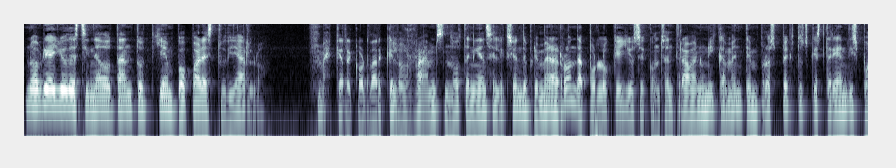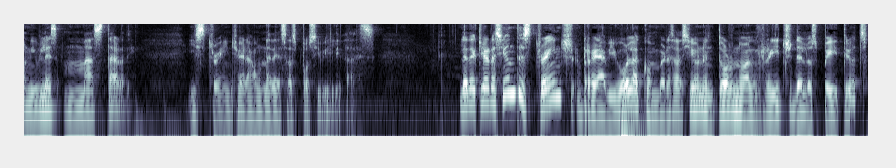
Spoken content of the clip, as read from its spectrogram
no habría yo destinado tanto tiempo para estudiarlo. Hay que recordar que los Rams no tenían selección de primera ronda, por lo que ellos se concentraban únicamente en prospectos que estarían disponibles más tarde. Y Strange era una de esas posibilidades. La declaración de Strange reavivó la conversación en torno al reach de los Patriots,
